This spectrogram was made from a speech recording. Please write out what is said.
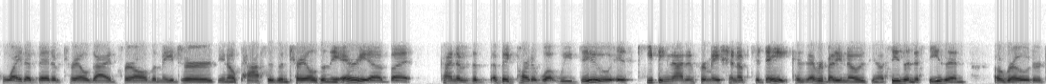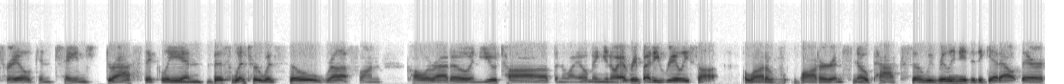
quite a bit of trail guides for all the major, you know, passes and trails in the area, but kind of the, a big part of what we do is keeping that information up to date because everybody knows, you know, season to season, a road or trail can change drastically. And this winter was so rough on Colorado and Utah up and Wyoming. You know, everybody really saw a lot of water and snowpack. So we really needed to get out there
